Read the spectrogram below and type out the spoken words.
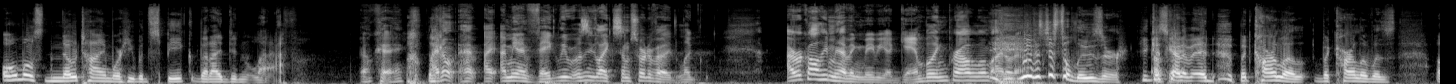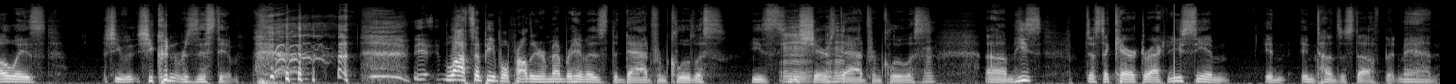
almost no time where he would speak that I didn't laugh. Okay. I don't have. I, I mean, I vaguely was he like some sort of a like. I recall him having maybe a gambling problem. I don't know. He was just a loser. He just Okay. kind of. And, but Carla, but Carla was always. She was. She couldn't resist him. Lots of people probably remember him as the dad from Clueless. He's Mm, he's Cher's mm-hmm. dad from Clueless. Um, he's just a character actor. You see him in in tons of stuff, but man,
